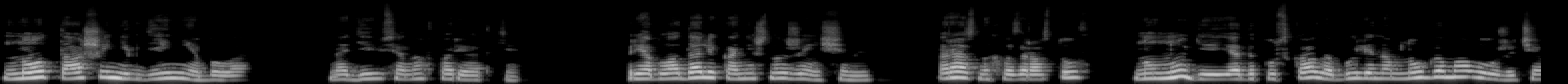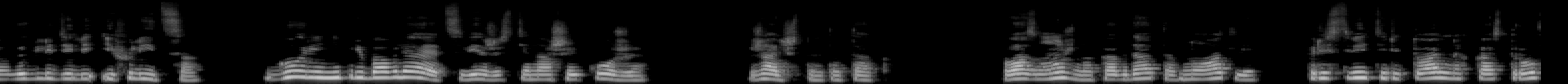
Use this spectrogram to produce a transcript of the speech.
Но Таши нигде не было. Надеюсь, она в порядке. Преобладали, конечно, женщины. Разных возрастов, но многие, я допускала, были намного моложе, чем выглядели их лица. Горе не прибавляет свежести нашей кожи. Жаль, что это так. Возможно, когда-то в Нуатле при свете ритуальных костров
